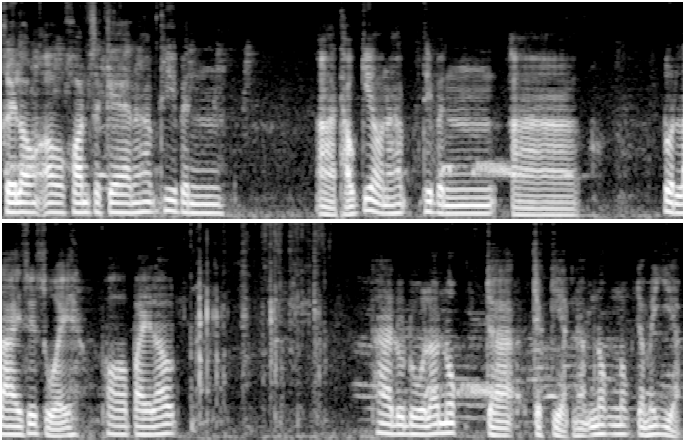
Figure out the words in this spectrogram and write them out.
เคยลองเอาคอนสแกนนะครับที่เป็นอ่าเถาเกี้ยวนะครับ ที่เป็นอ่าลวดลายสวยๆพอไปแล้ว ถ้าดูๆแล้วนก จะจะเกลียดนะครับ นกนกจะไม่เหยียบ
